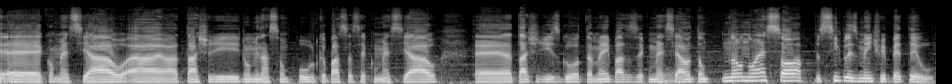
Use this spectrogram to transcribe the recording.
é, comercial, a, a taxa de iluminação pública passa a ser comercial, é, a taxa de esgoto também passa a ser comercial. Então não, não é só simplesmente o IPTU.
